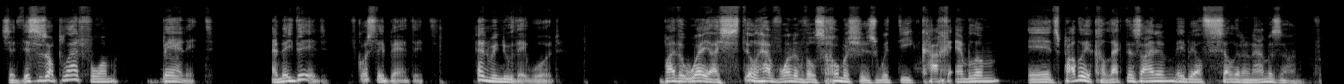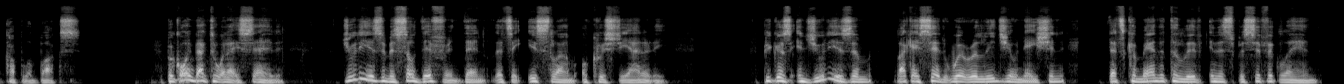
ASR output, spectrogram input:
said, this is our platform, ban it. And they did. Of course, they banned it. And we knew they would. By the way, I still have one of those chumashes with the Kach emblem. It's probably a collector's item. Maybe I'll sell it on Amazon for a couple of bucks. But going back to what I said, Judaism is so different than, let's say, Islam or Christianity. Because in Judaism, like I said, we're a religio nation that's commanded to live in a specific land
